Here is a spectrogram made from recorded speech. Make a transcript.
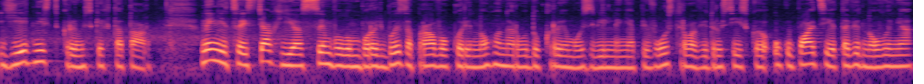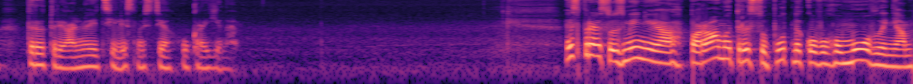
єдність кримських татар. Нині цей стяг є символом боротьби за право корінного народу Криму, звільнення півострова від російської окупації та відновлення територіальної цілісності України. Еспресо змінює параметри супутникового мовлення.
